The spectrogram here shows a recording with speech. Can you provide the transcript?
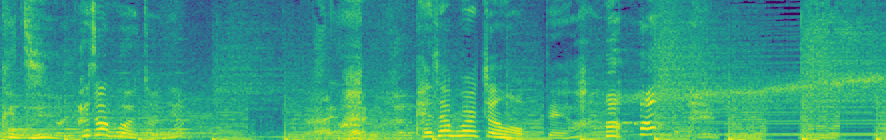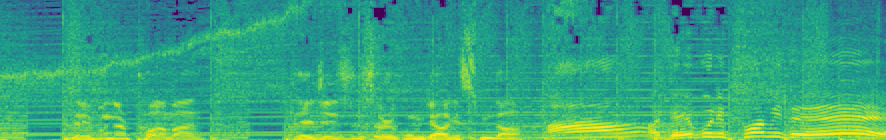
그치? 회자부활전이야? 패자부활전은 없대요. 네 분을 포함한 대진 순서를 공개하겠습니다. 아, 네 분이 포함이 돼.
